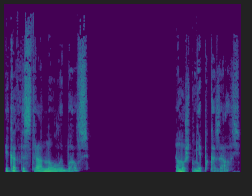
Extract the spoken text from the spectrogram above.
И как-то странно улыбался. А может, мне показалось.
